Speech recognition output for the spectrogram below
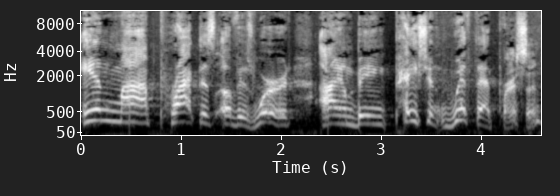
in my practice of his word, I am being patient with that person.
